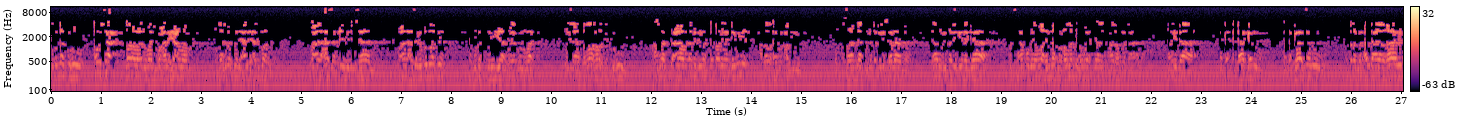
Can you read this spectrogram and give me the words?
وقدرته أوسع صار الواجب عليه أعظم وصارت المسؤوليه عليه أكبر. وعلى حسب علم الإنسان وعلى حسب قدرته تكون مسؤوليه ويكون واجب واذا تظاهرت الجهود وحصل التعاون على البر من الجميع. حصل خير عظيم. وانتصر الناس في طريق سلامه كانوا في طريق نجاة. واستحقوا من الله النصر فضلا منه واحسانا سبحانه وتعالى. وإذا تكاكلوا وتكاسلوا وتركوا الحمد على الغالب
